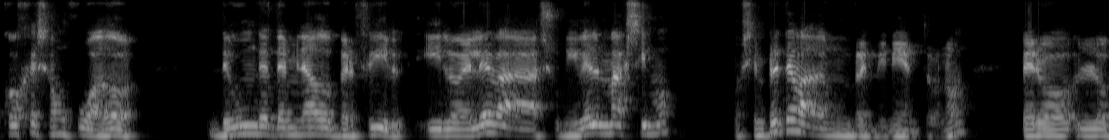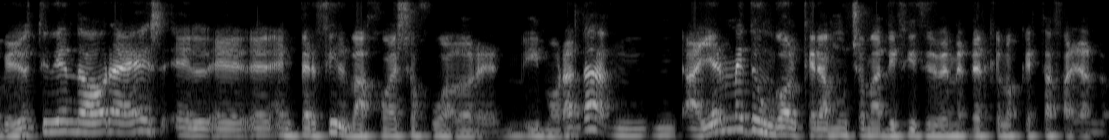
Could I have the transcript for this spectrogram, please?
coges a un jugador de un determinado perfil y lo elevas a su nivel máximo, pues siempre te va a dar un rendimiento, ¿no? Pero lo que yo estoy viendo ahora es el, en perfil bajo a esos jugadores. Y Morata, mm, ayer mete un gol que era mucho más difícil de meter que los que está fallando.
